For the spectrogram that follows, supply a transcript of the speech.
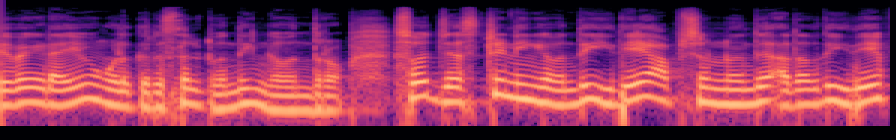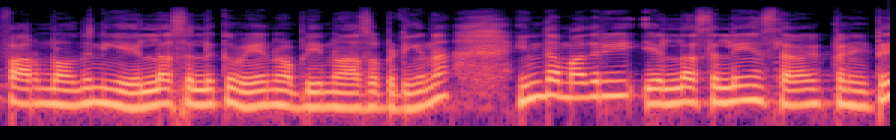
டிவைட் ஆகி உங்களுக்கு ரிசல்ட் வந்து இங்கே வந்துடும் ஸோ ஜஸ்ட்டு நீங்கள் வந்து இதே ஆப்ஷன் வந்து அதாவது இதே ஃபார்முலா வந்து நீங்கள் எல்லா செல்லுக்கும் வேணும் அப்படின்னு ஆசைப்பட்டீங்கன்னா இந்த மாதிரி எல்லா செல்லையும் செலக்ட் பண்ணிவிட்டு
